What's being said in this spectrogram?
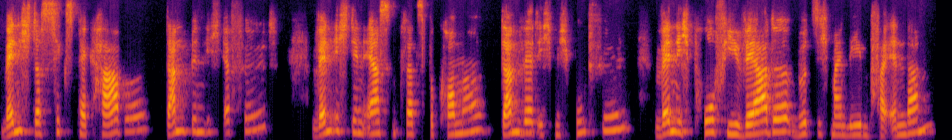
Wenn ich das Sixpack habe, dann bin ich erfüllt. Wenn ich den ersten Platz bekomme, dann werde ich mich gut fühlen. Wenn ich Profi werde, wird sich mein Leben verändern.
